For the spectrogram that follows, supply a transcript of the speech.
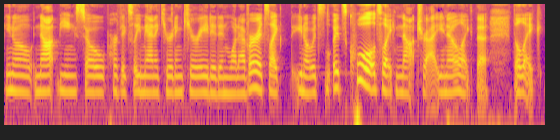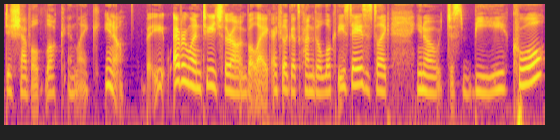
you know not being so perfectly manicured and curated and whatever it's like you know it's it's cool to like not try you know like the the like disheveled look and like you know everyone to each their own but like i feel like that's kind of the look these days is to like you know just be cool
